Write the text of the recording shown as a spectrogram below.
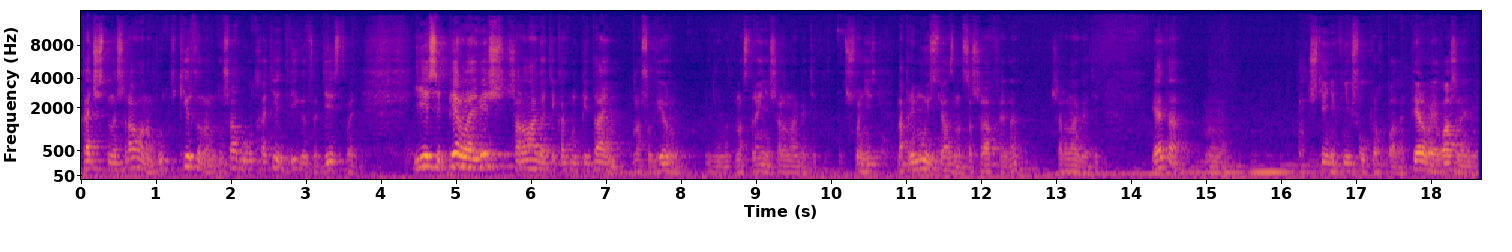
качественно шраваном, будет киртаном, душа будет хотеть двигаться, действовать. И если первая вещь шаранагати, как мы питаем нашу веру, или вот настроение шаранагати, что не, напрямую связано со шрадхой, да, шаранагати. Это ну, чтение книг Шилу Прабхупада. Первая важная вещь.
